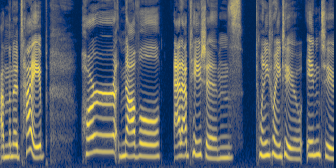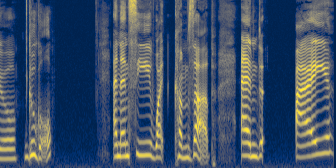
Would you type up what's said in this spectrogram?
I'm gonna type horror novel adaptations 2022 into Google and then see what comes up. And I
